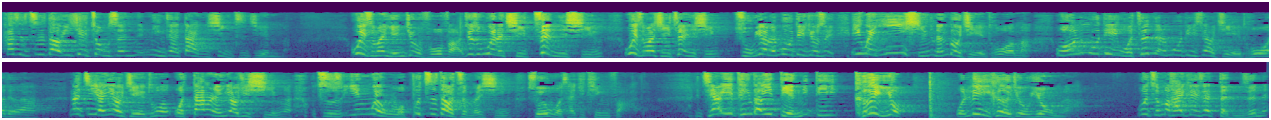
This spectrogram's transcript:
他是知道一切众生命在旦夕之间嘛。为什么要研究佛法？就是为了起正行。为什么要起正行？主要的目的就是因为一行能够解脱嘛。我们的目的，我真正的目的是要解脱的啊。那既然要解脱，我当然要去行啊。只因为我不知道怎么行，所以我才去听法的。只要一听到一点一滴可以用，我立刻就用了。我怎么还可以再等着呢？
